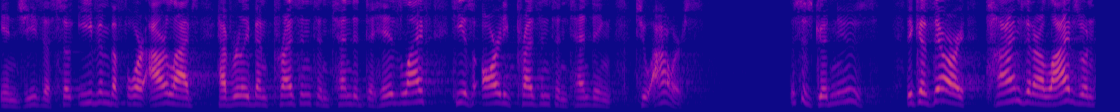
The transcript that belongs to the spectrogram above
in Jesus. So even before our lives have really been present and tended to His life, He is already present and tending to ours. This is good news. Because there are times in our lives when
